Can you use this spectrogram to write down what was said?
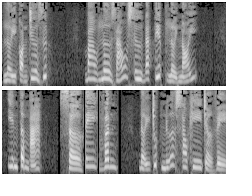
Lời còn chưa dứt, bao lơ giáo sư đã tiếp lời nói, yên tâm à, Sờ ti vân, đợi chút nữa sau khi trở về,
